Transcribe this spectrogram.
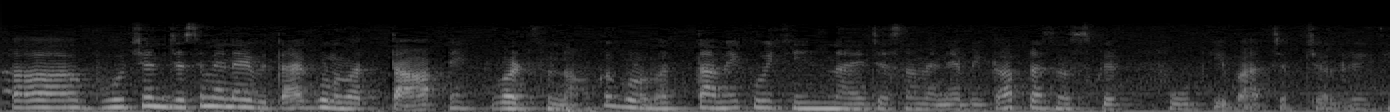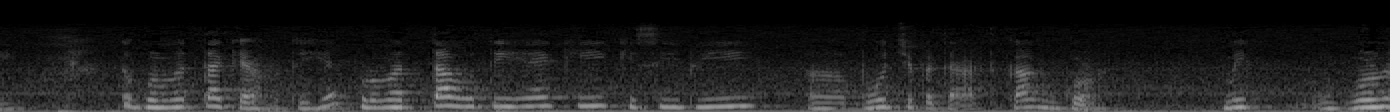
भोजन, जैसे मैंने बताया, गुणवत्ता, आपने एक वर्ड सुना होगा, गुणवत्ता में कोई चेंज ना है जैसा मैंने अभी कहा प्रसंस्कृत फ़ूड की बात जब चल रही थी। तो गुणवत्ता क्या होती है? गुणवत्ता होती है कि किसी भी भोज्य पदार्थ का गुण। में गुण,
